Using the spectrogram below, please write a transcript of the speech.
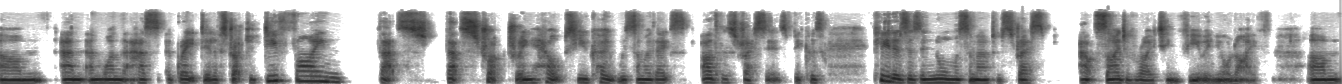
um, and and one that has a great deal of structure. Do you find that that structuring helps you cope with some of those other stresses? Because clearly there's this enormous amount of stress outside of writing for you in your life. Um,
